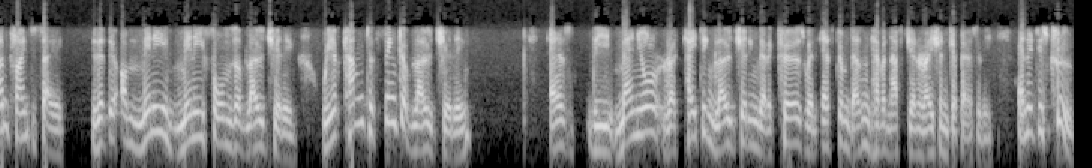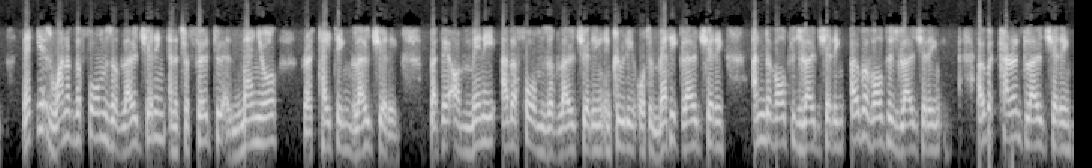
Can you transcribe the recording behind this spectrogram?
I'm trying to say is that there are many, many forms of load shedding. We have come to think of load shedding as the manual rotating load shedding that occurs when Eskom doesn't have enough generation capacity. And it is true. That is one of the forms of load shedding, and it's referred to as manual rotating load shedding. But there are many other forms of load shedding, including automatic load shedding, under voltage load shedding, over voltage load shedding, over current load shedding,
